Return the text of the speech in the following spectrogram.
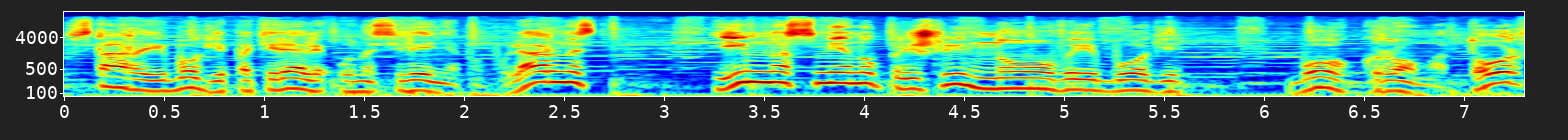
Старые боги потеряли у населения популярность, им на смену пришли новые боги – бог грома Тор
